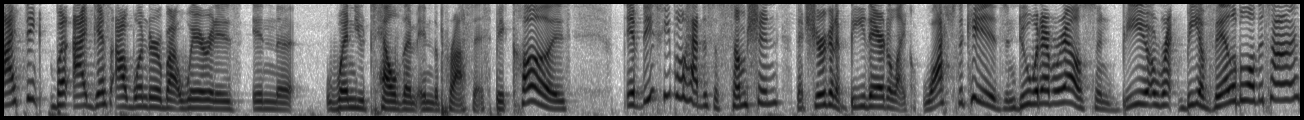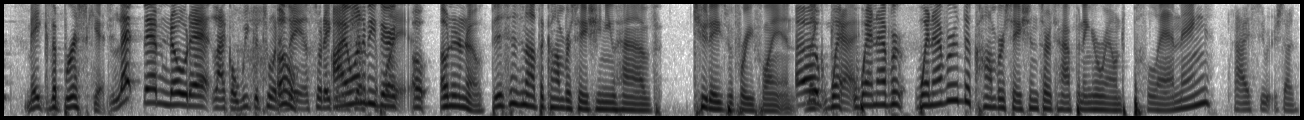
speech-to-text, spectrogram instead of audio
I think, but I guess I wonder about where it is in the when you tell them in the process because if these people have this assumption that you're going to be there to like watch the kids and do whatever else and be ar- be available all the time, Make the brisket. let them know that like a week or two in oh, advance so they can. Oh, I want to be very. Oh, oh no, no, no. This is not the conversation you have two days before you fly in. Like Okay. when, whenever, whenever the conversation starts happening around planning, I see what you're saying.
